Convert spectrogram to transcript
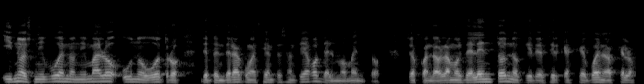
y no es ni bueno ni malo uno u otro, dependerá, como decía antes Santiago, del momento. Entonces, cuando hablamos de lento, no quiere decir que es que, bueno, es que los,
